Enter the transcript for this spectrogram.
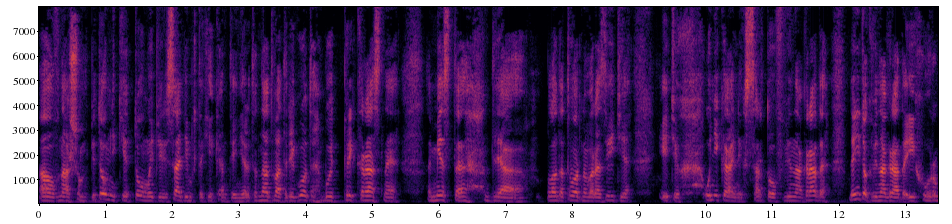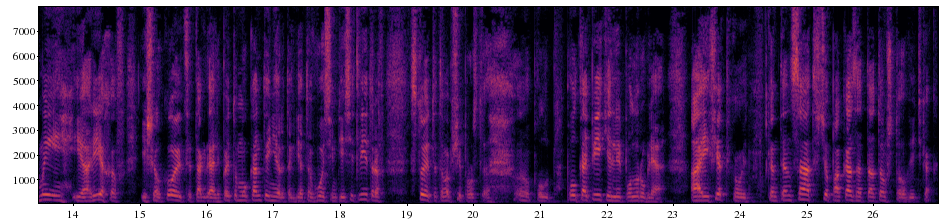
а, в нашем питомнике, то мы пересадим их в такие контейнеры. Это на 2-3 года будет прекрасное место для плодотворного развития этих уникальных сортов винограда, да не только винограда, и хурмы, и орехов, и шелковиц и так далее. Поэтому контейнер это где-то 8-10 литров, стоит это вообще просто ну, пол, пол копейки или пол рубля. А эффект какой, конденсат, все показывает о том, что, видите, как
